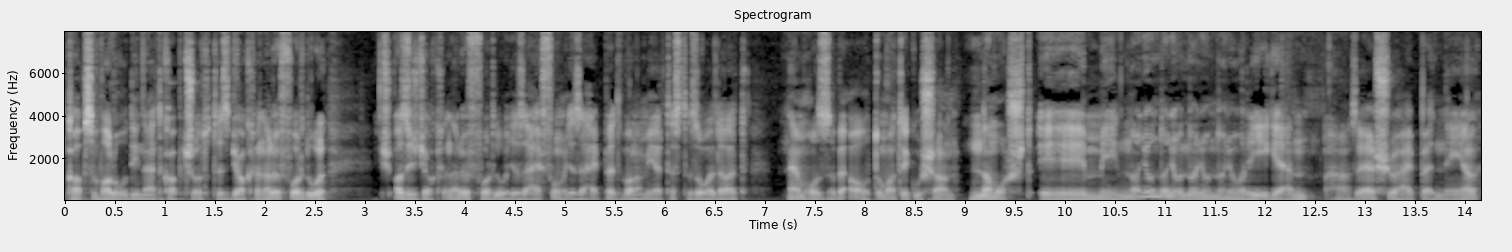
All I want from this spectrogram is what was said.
kapsz valódi net kapcsolatot. Ez gyakran előfordul, és az is gyakran előfordul, hogy az iPhone vagy az iPad valamiért ezt az oldalt nem hozza be automatikusan. Na most, én még nagyon-nagyon-nagyon-nagyon régen az első iPad-nél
